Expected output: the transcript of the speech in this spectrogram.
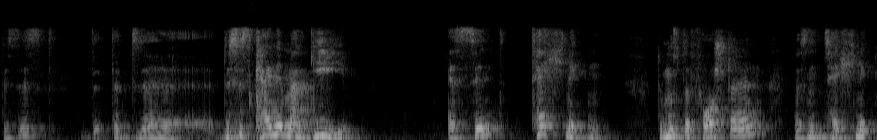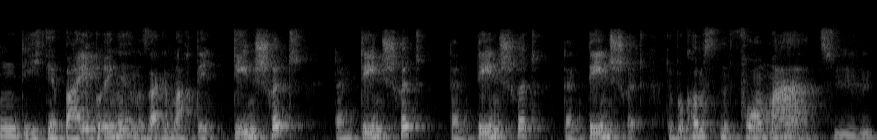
Das ist, das ist keine Magie. Es sind Techniken. Du musst dir vorstellen, das sind Techniken, die ich dir beibringe und sage, mach den, den Schritt, dann den Schritt, dann den Schritt, dann den Schritt. Du bekommst ein Format, mhm.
